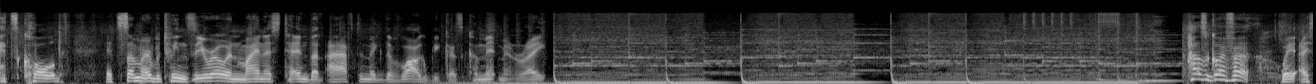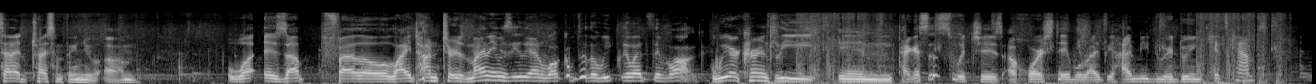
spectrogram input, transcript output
it's cold. It's somewhere between zero and minus 10, but I have to make the vlog because commitment, right? How's it going for, wait, I said I'd try something new. Um, what is up fellow light hunters my name is Ilya and welcome to the weekly Wednesday vlog we are currently in Pegasus which is a horse stable right behind me we're doing kids camps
